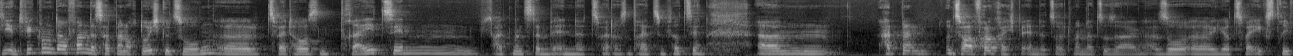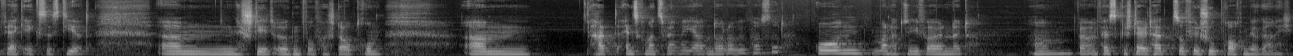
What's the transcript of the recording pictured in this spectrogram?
Die Entwicklung davon, das hat man auch durchgezogen. Äh, 2013 hat man es dann beendet, 2013, 14. Ähm, hat man, und zwar erfolgreich beendet, sollte man dazu sagen. Also äh, J2X-Triebwerk existiert, ähm, steht irgendwo verstaubt rum. Ähm, hat 1,2 Milliarden Dollar gekostet und man hat sie nie verwendet. Ähm, weil man festgestellt hat, so viel Schub brauchen wir gar nicht.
